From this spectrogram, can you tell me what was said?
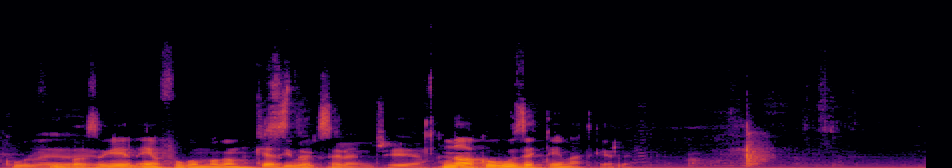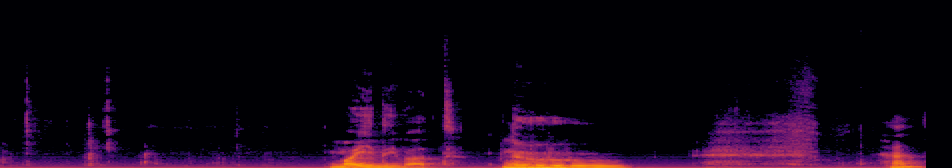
Kurva, Hú, az, én, én fogom magam. szívek. szerencséje. Na, akkor húzz egy témát, kérlek. Mai divat. Hát?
